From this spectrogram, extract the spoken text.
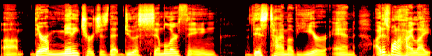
um, there are many churches that do a similar thing this time of year and i just want to highlight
